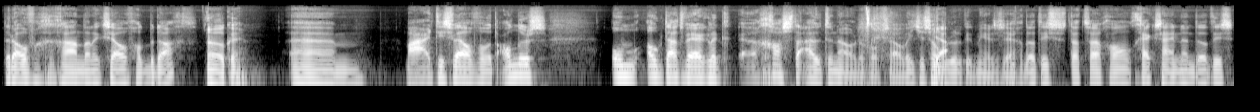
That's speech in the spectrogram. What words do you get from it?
erover gegaan dan ik zelf had bedacht. Oh, Oké. Ehm, maar het is wel wat anders om ook daadwerkelijk eh, gasten uit te nodigen of zo. Weet je, zo Ja. bedoel ik het meer te zeggen. Dat, is, dat zou gewoon gek zijn. En Dat is,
